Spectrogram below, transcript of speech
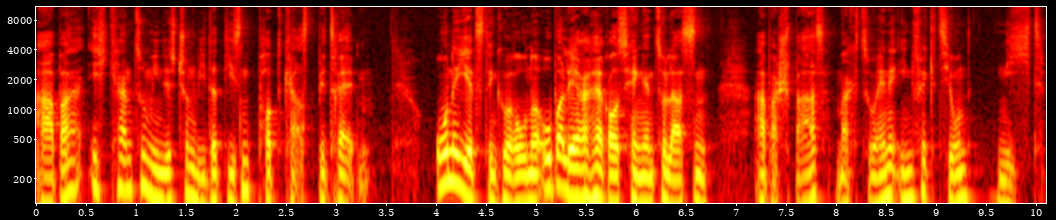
Aber ich kann zumindest schon wieder diesen Podcast betreiben. Ohne jetzt den Corona-Oberlehrer heraushängen zu lassen, aber Spaß macht so eine Infektion nicht.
